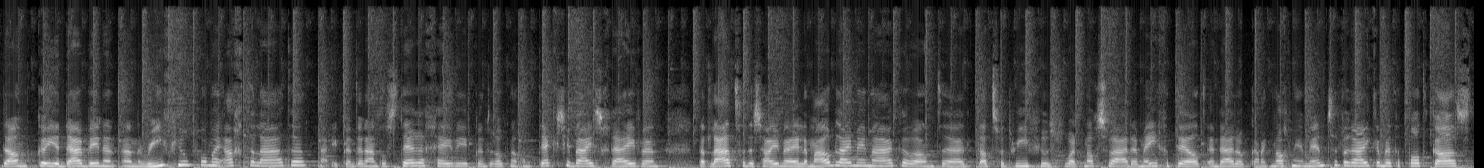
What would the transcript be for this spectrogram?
dan kun je daarbinnen een review voor mij achterlaten. Nou, je kunt een aantal sterren geven, je kunt er ook nog een tekstje bij schrijven. Dat laatste, daar zou je me helemaal blij mee maken, want uh, dat soort reviews wordt nog zwaarder meegeteld en daardoor kan ik nog meer mensen bereiken met de podcast.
